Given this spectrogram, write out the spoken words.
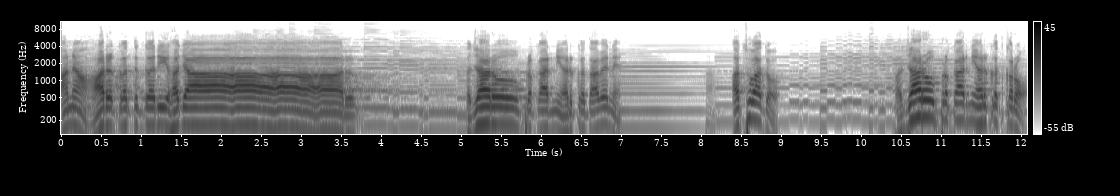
અને હરકત કરી હજાર. હજારો પ્રકારની હરકત આવે ને? અથવા તો હજારો પ્રકારની હરકત કરો.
